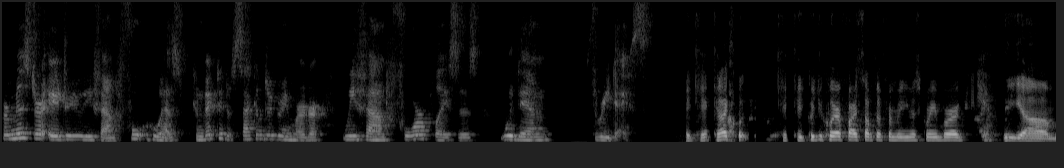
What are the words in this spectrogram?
For Mr. Adri, we found four, who has convicted of second degree murder, we found four places within three days. Can, can- I, can- could you clarify something for me, Ms. Greenberg? Yeah. The, um,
